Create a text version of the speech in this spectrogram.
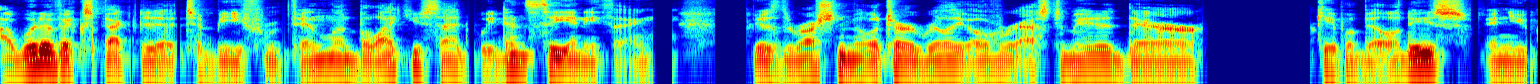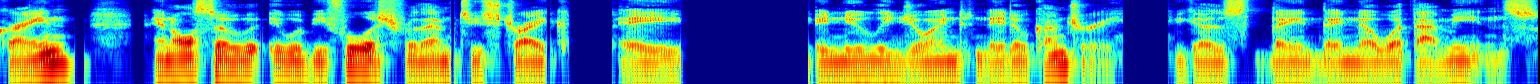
I, would have expected it to be from Finland, but like you said, we didn't see anything because the Russian military really overestimated their capabilities in Ukraine, and also it would be foolish for them to strike a a newly joined NATO country because they they know what that means.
